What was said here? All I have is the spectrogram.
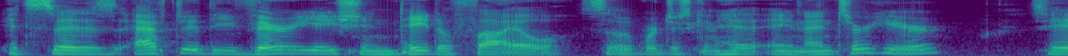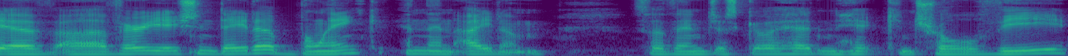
it says after the variation data file. So we're just going to hit an enter here. So you have uh, variation data, blank, and then item. So then just go ahead and hit control V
